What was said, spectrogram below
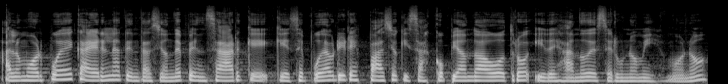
a lo mejor puede caer en la tentación de pensar que, que se puede abrir espacio quizás copiando a otro y dejando de ser uno mismo, ¿no?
